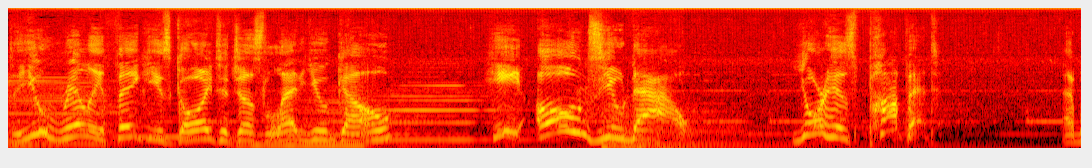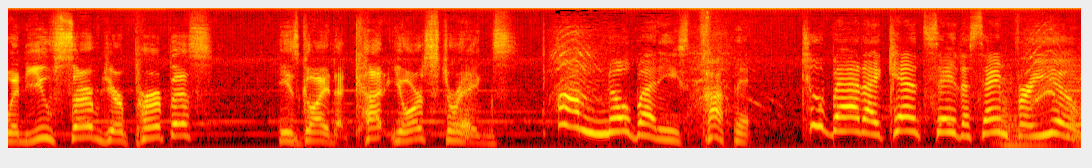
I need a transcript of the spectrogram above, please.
Do you really think he's going to just let you go? He owns you now. You're his puppet. And when you've served your purpose, he's going to cut your strings. I'm nobody's puppet. Too bad I can't say the same for you.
